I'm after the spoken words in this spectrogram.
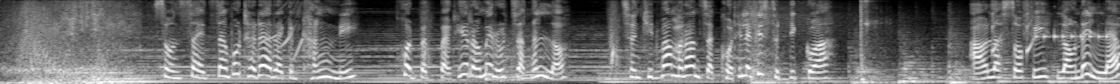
ๆสนใส่จังพวกเธอได้อะไรกันครั้งนี้ขวดแปลกๆที่เราไม่รู้จักนั่นเหรอ ฉันคิดว่ามาเริ่มจากขวดที่เล็กที่สุดดีกว่า เอาล่ะโซฟีลองได้แล้ว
